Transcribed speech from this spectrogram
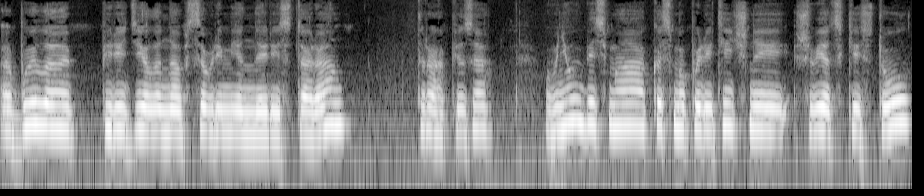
было переделана в современный ресторан, трапеза. В нем весьма космополитичный шведский стол,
